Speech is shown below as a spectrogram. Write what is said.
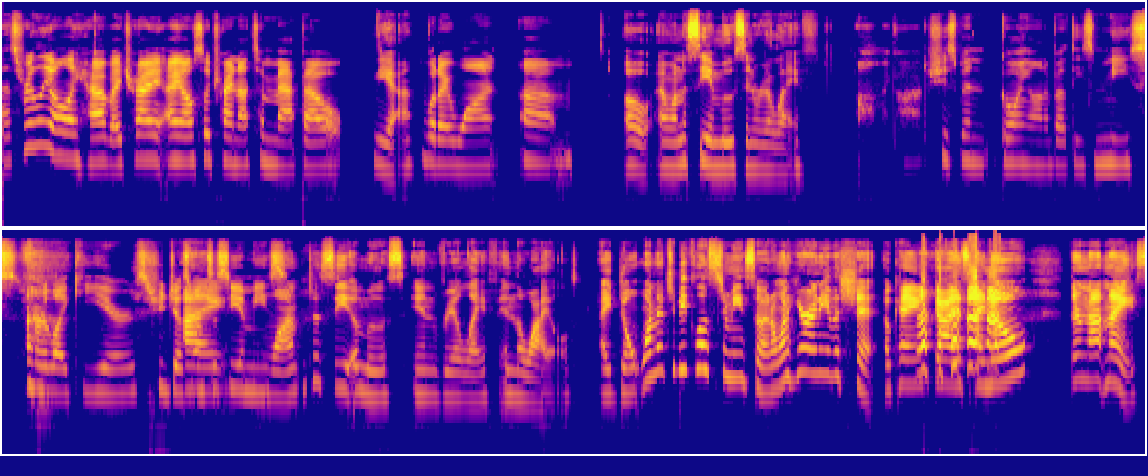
that's really all I have. I try. I also try not to map out Yeah. what I want. Um, Oh, I want to see a moose in real life. oh my god, she's been going on about these meese for like years. She just wants I to see a meese. Want to see a moose in real life in the wild. I don't want it to be close to me, so I don't want to hear any of the shit. Okay, guys, I know they're not nice.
